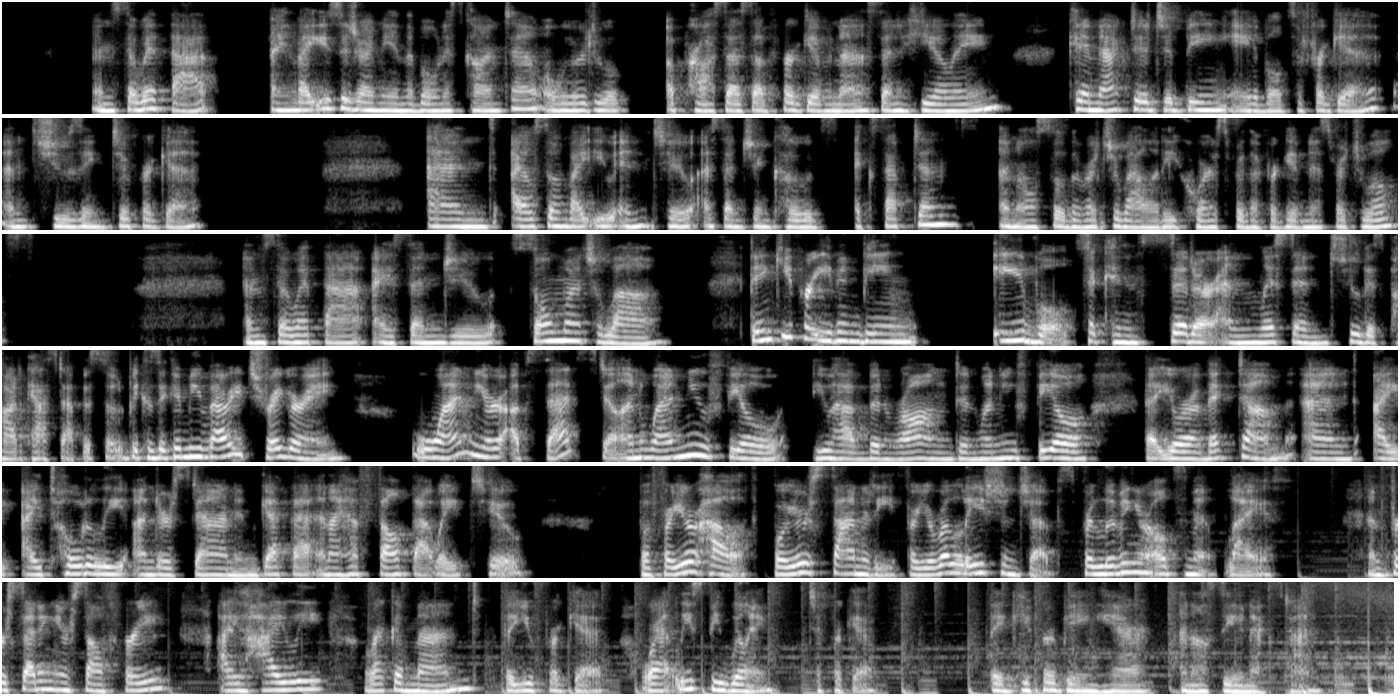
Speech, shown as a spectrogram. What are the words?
And so, with that, I invite you to join me in the bonus content where we will do a process of forgiveness and healing connected to being able to forgive and choosing to forgive. And I also invite you into Ascension Codes acceptance and also the rituality course for the forgiveness rituals. And so, with that, I send you so much love. Thank you for even being able to consider and listen to this podcast episode because it can be very triggering when you're upset still and when you feel you have been wronged and when you feel that you're a victim. And i i totally understand and get that. And i have felt that way too. But for your health for your sanity for your relationships for living your ultimate life and for setting yourself free i highly recommend that you forgive or at least be willing to forgive. Thank you for being here and i'll see you next time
